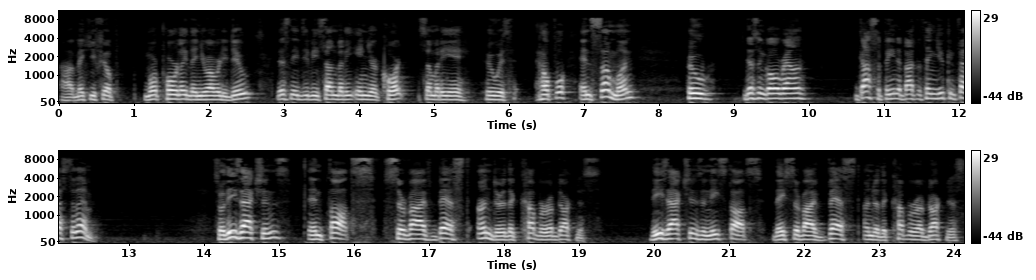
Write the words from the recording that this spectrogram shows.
uh, make you feel more poorly than you already do. This needs to be somebody in your court, somebody who is helpful, and someone who doesn't go around gossiping about the thing you confess to them. So these actions and thoughts survive best under the cover of darkness. These actions and these thoughts, they survive best under the cover of darkness.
